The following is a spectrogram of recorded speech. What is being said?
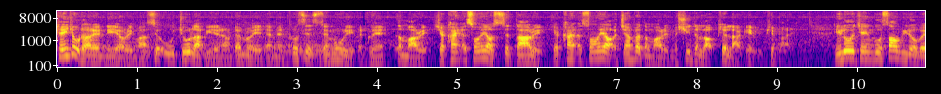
ထိန်းချုပ်ထားတဲ့နေရာတွေမှာစစ်ဦးကျိုးလာပြီးတဲ့နောက်တပ်မတော်ရဲ့တမ်းမြန်ထိုးစစ်ဆင်မှုတွေအတွင်းသမားတွေရခိုင်အစွန်းရောက်စစ်သားတွေရခိုင်အစွန်းရောက်အကြမ်းဖက်သမားတွေမရှိသလောက်ဖြစ်လာခဲ့ပြီဖြစ်ပါတယ်ဒီလိုအချိန်ကိုစောင့်ပြီးတော့ပဲ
